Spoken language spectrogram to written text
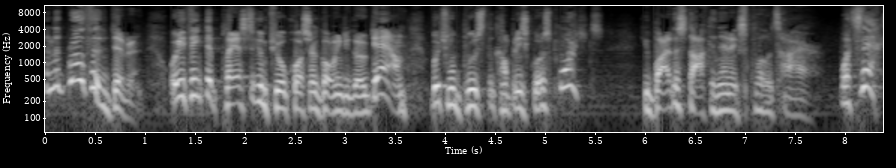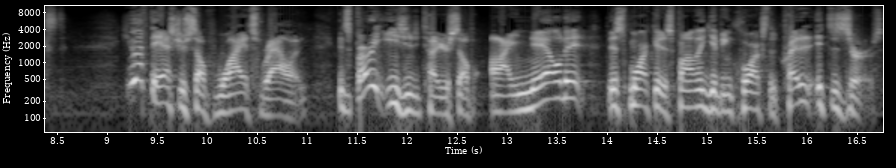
and the growth of the dividend, or you think that plastic and fuel costs are going to go down, which will boost the company's gross margins. You buy the stock and then it explodes higher. What's next? You have to ask yourself why it's rallying. it's very easy to tell yourself, I nailed it. This market is finally giving Clorox the credit it deserves.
